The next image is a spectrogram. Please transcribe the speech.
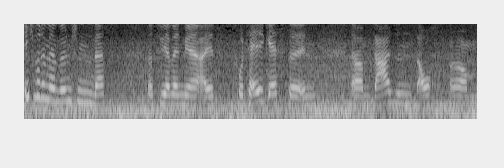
Ich würde mir wünschen, dass, dass wir, wenn wir als Hotelgäste in, ähm, da sind, auch ähm,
